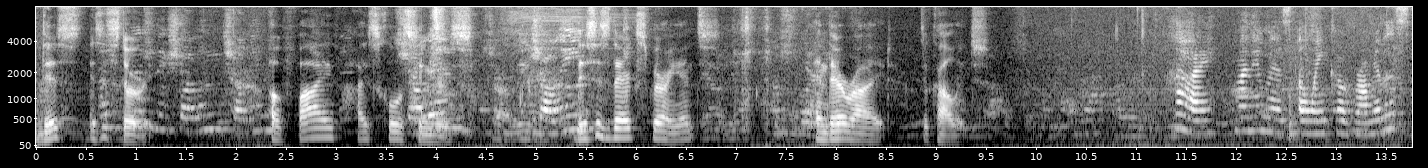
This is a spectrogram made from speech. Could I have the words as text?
This is a story of five high school seniors. This is their experience and their ride to college. Hi, my name is Awenka Romulus.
